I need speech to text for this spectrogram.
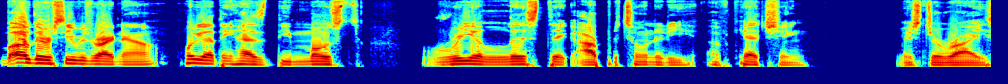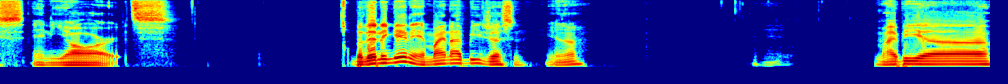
But of the receivers right now, who do you think has the most realistic opportunity of catching Mr. Rice in yards? But then again, it might not be Justin, you know? Might be uh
